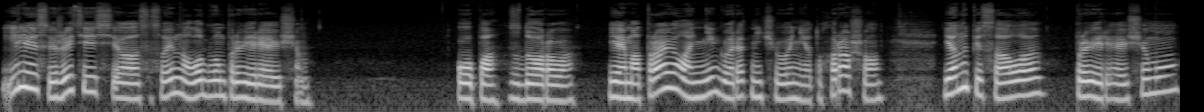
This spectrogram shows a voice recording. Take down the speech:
или свяжитесь а, со своим налоговым проверяющим. Опа, здорово. Я им отправила, они говорят, ничего нету. Хорошо. Я написала проверяющему,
